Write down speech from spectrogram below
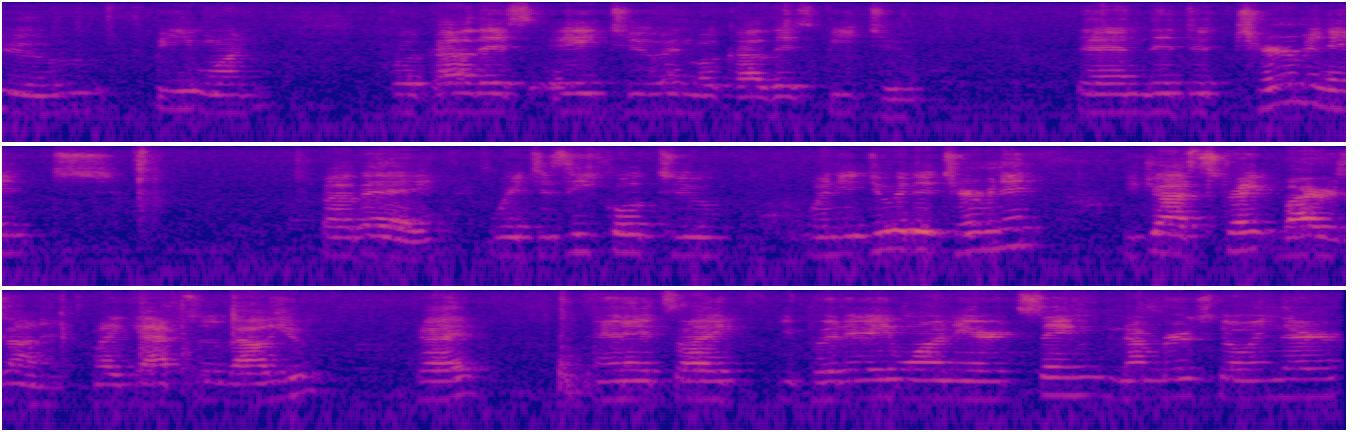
B2, B1, we'll call this A2, and this B2. Then the determinant of A, which is equal to, when you do a determinant, you draw straight bars on it, like absolute value, okay? And it's like you put A1 here, same numbers going there.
